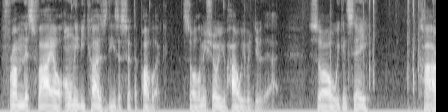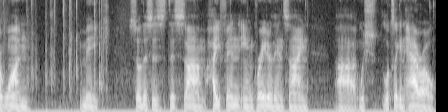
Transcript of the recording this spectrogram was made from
from this file only because these are set to public. So let me show you how we would do that. So we can say car1 make. So this is this um, hyphen and greater than sign uh, which looks like an arrow,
